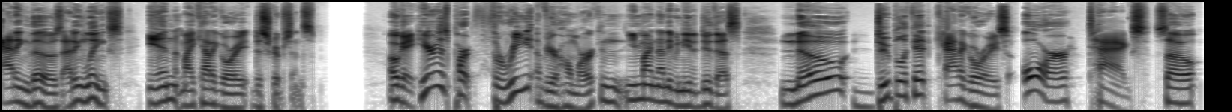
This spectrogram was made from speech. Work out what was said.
adding those, adding links in my category descriptions. Okay, here is part three of your homework, and you might not even need to do this. No duplicate categories or tags. So,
